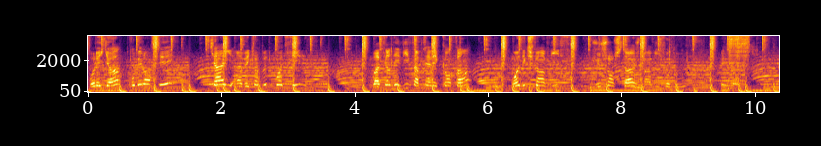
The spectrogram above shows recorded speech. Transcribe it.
Bon les gars, premier lancé, caille avec un peu de poitrine. On va faire des vifs après avec Quentin. Moi dès que je fais un vif, je change ça, je mets un vif au bout. Et voilà.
